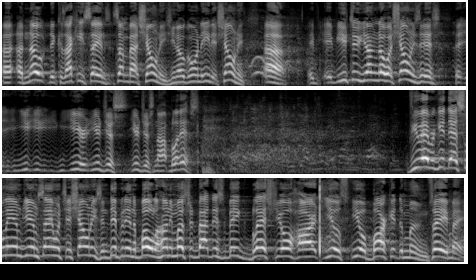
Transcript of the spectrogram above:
a, a note because I keep saying something about Shoney's, you know, going to eat at Shoney's. Uh, if, if you too young know what Shoney's is, uh, you, you, you're, you're, just, you're just not blessed. If you ever get that Slim Jim sandwich at Shoney's and dip it in a bowl of honey mustard about this big, bless your heart, you'll, you'll bark at the moon. Say amen.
